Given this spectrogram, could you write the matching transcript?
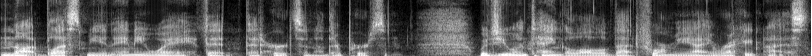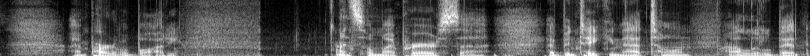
not bless me in any way that, that hurts another person? Would you untangle all of that for me? I recognize I'm part of a body. And so my prayers uh, have been taking that tone a little bit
